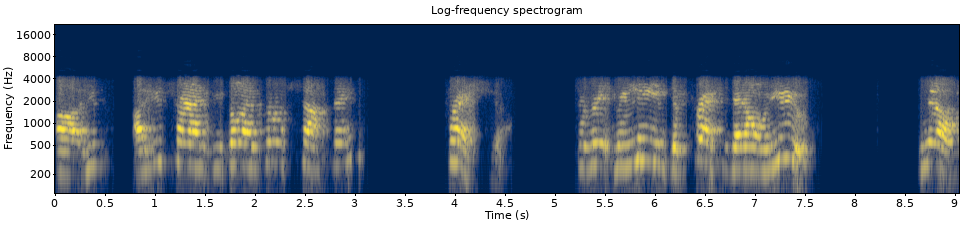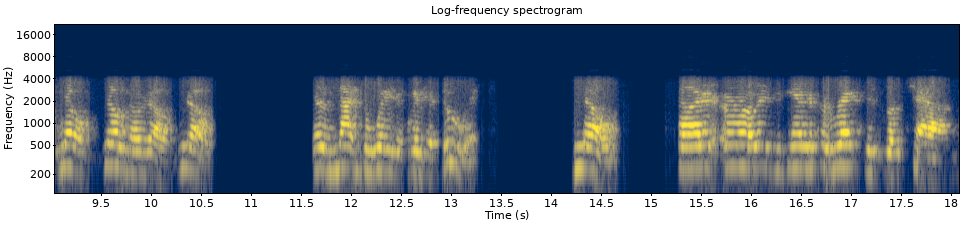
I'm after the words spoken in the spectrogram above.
Uh, you are you trying? You're going through something, pressure to re- relieve the pressure that on you. No, no, no, no, no, no. That's not the way the way to do it. No. Started early, began to correct this little child,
